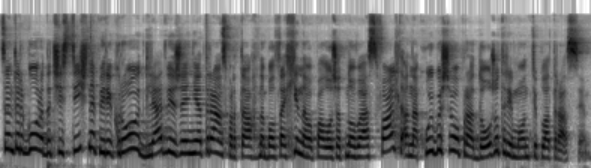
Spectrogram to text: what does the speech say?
Центр города частично перекроют для движения транспорта. На Болтахинова положат новый асфальт, а на Куйбышева продолжат ремонт теплотрассы.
